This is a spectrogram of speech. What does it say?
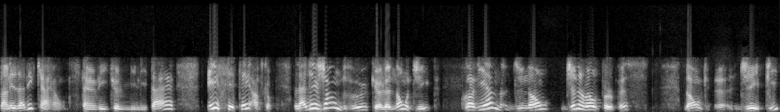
dans les années 40. C'était un véhicule militaire et c'était, en tout cas, la légende veut que le nom Jeep provienne du nom General Purpose, donc euh, JP,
